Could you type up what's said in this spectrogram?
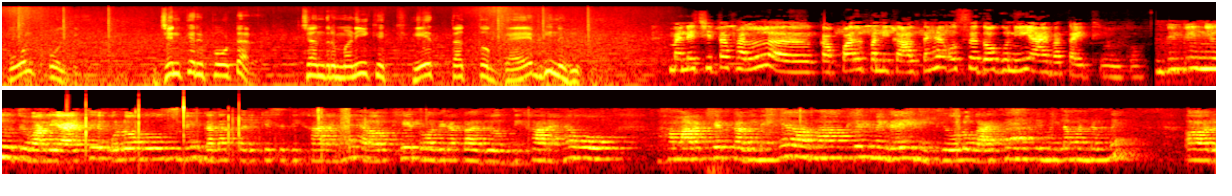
पोल खोल दी। जिनके रिपोर्टर चंद्रमणि के खेत तक तो गए भी नहीं मैंने सीताफल का पल्प निकालते हैं, उससे दो गुनी आय बताई थी उनको। बीपी न्यूज़ वाले आए थे, वो लोग उसमें गलत तरीके से दिखा रहे हैं और खेत वगैरह का जो दिखा रहे हैं, वो हमारा खेत का भी नहीं है और वहाँ खेत में गई नहीं थी। वो लोग आए थे यहाँ पे महिला मंडल में और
